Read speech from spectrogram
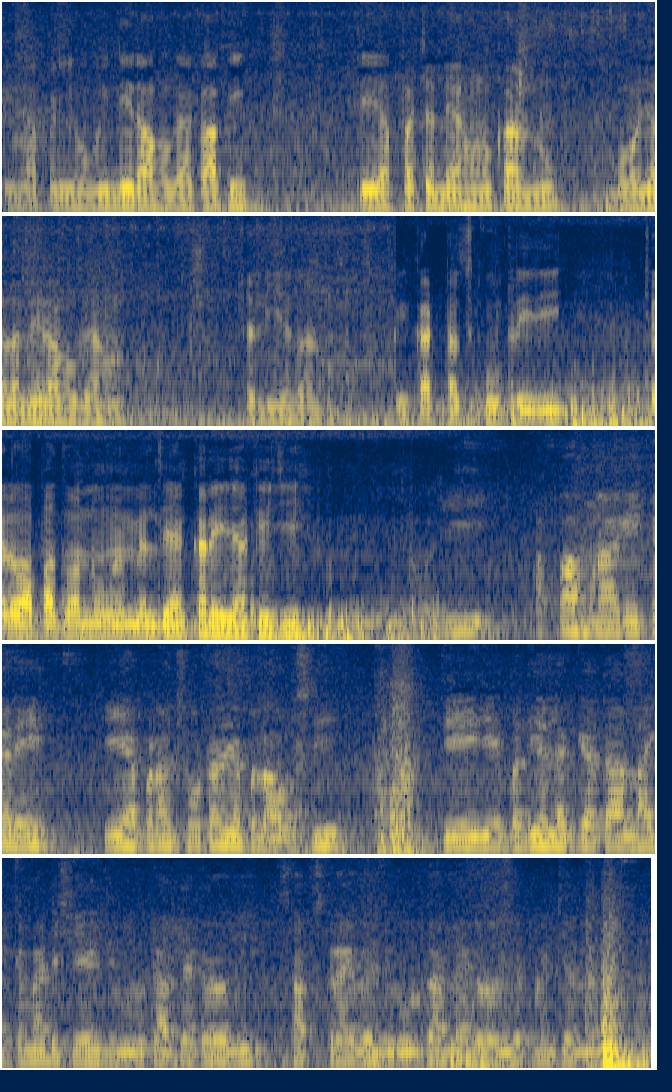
ਕਟਿੰਗ ਆਪਣੀ ਹੋ ਗਈ, ਹਨੇਰਾ ਹੋ ਗਿਆ ਕਾਫੀ ਤੇ ਆਪਾਂ ਚੱਲੇ ਹੁਣ ਘਰ ਨੂੰ, ਬਹੁਤ ਜ਼ਿਆਦਾ ਹਨੇਰਾ ਹੋ ਗਿਆ ਹੁਣ, ਚੱਲੀਏ ਘਰ ਨੂੰ। ਵੀ ਘੱਟ ਆ ਸਕੂਟਰੀ ਦੀ। ਚਲੋ ਆਪਾਂ ਤੁਹਾਨੂੰ ਹੁਣ ਮਿਲਦੇ ਆ ਘਰੇ ਜਾ ਕੇ ਜੀ। ਚਲੋ ਜੀ, ਆਪਾਂ ਹੁਣ ਆ ਗਏ ਘਰੇ। ਇਹ ਆਪਣਾ ਛੋਟਾ ਜਿਹਾ ਬਲੌਗ ਸੀ। ਤੇ ਜੇ ਵਧੀਆ ਲੱਗਿਆ ਤਾਂ ਲਾਈਕ ਕਮੈਂਟ ਸ਼ੇਅਰ ਜ਼ਰੂਰ ਕਰ ਦਿਆ ਕਰੋ ਜੀ। ਸਬਸਕ੍ਰਾਈਬ ਜ਼ਰੂਰ ਕਰ ਲਿਆ ਕਰੋ ਜੀ ਆਪਣੇ ਚੈਨਲ ਨੂੰ।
